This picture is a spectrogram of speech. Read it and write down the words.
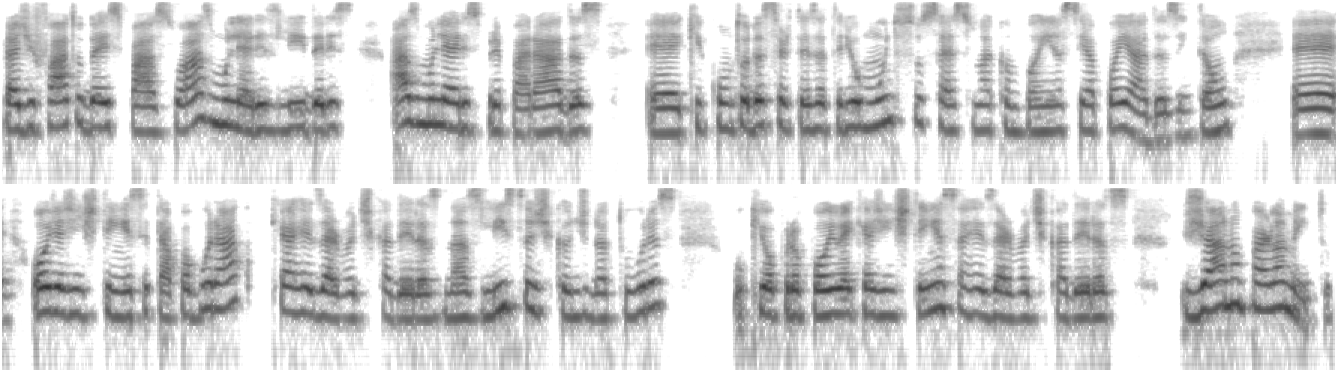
para, de fato, dar espaço às mulheres líderes, às mulheres preparadas, é, que com toda certeza teriam muito sucesso na campanha se apoiadas. Então, é, hoje a gente tem esse tapa-buraco, que é a reserva de cadeiras nas listas de candidaturas. O que eu proponho é que a gente tenha essa reserva de cadeiras já no parlamento.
